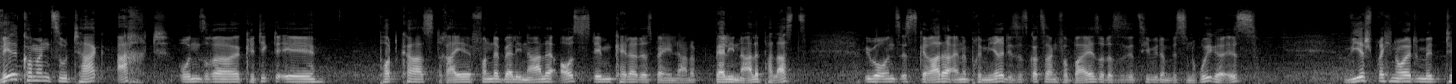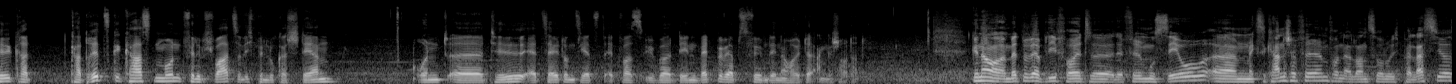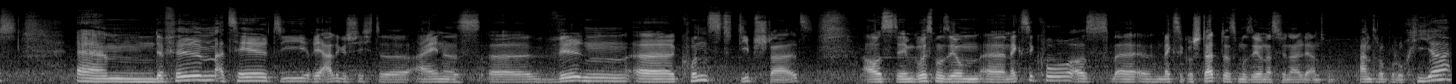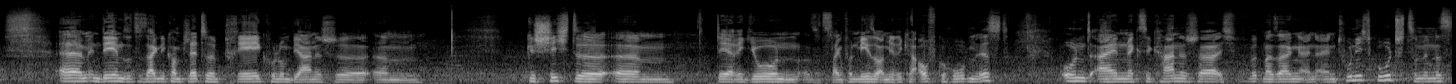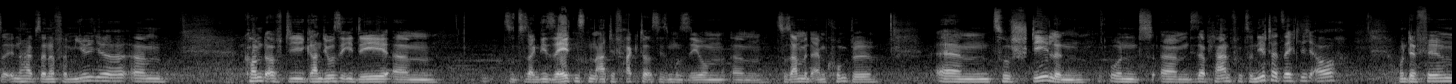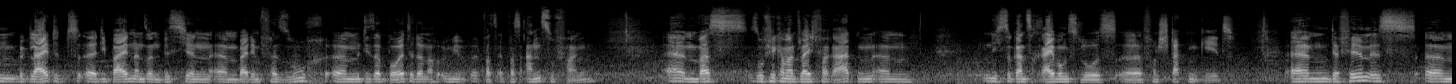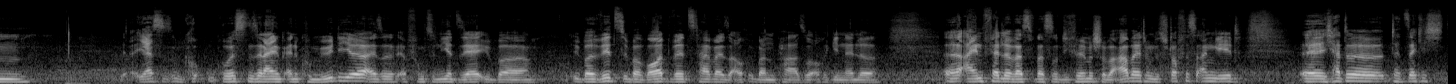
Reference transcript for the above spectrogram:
Willkommen zu Tag 8 unserer Kritik.de Podcast-Reihe von der Berlinale aus dem Keller des Berlinale, Berlinale Palasts. Über uns ist gerade eine Premiere, die ist jetzt Gott sei Dank vorbei, sodass es jetzt hier wieder ein bisschen ruhiger ist. Wir sprechen heute mit Till Kadritzke, Carsten Mund, Philipp Schwarz und ich bin Lukas Stern. Und äh, Till erzählt uns jetzt etwas über den Wettbewerbsfilm, den er heute angeschaut hat. Genau, im Wettbewerb lief heute der Film Museo, ein mexikanischer Film von Alonso Luis Palacios. Ähm, der Film erzählt die reale Geschichte eines äh, wilden äh, Kunstdiebstahls aus dem größten Museum äh, Mexiko, aus äh, Mexiko-Stadt, das Museo Nacional de Anthrop Anthropologia, ähm, in dem sozusagen die komplette präkolumbianische ähm, Geschichte ähm, der Region sozusagen von Mesoamerika aufgehoben ist und ein mexikanischer, ich würde mal sagen, ein, ein gut, zumindest innerhalb seiner Familie, ähm, kommt auf die grandiose Idee, ähm, sozusagen die seltensten Artefakte aus diesem Museum ähm, zusammen mit einem Kumpel ähm, zu stehlen. Und ähm, dieser Plan funktioniert tatsächlich auch. Und der Film begleitet äh, die beiden dann so ein bisschen ähm, bei dem Versuch, mit dieser Beute dann auch irgendwie etwas, etwas anzufangen. was, so viel kann man vielleicht verraten, nicht so ganz reibungslos äh, vonstatten geht. Ähm, der Film ist, ähm, ja, es ist im größten Sinne eine, Komödie, also er funktioniert sehr über, über Witz, über Wortwitz, teilweise auch über ein paar so originelle äh, Einfälle, was, was so die filmische Bearbeitung des Stoffes angeht. Äh, ich hatte tatsächlich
